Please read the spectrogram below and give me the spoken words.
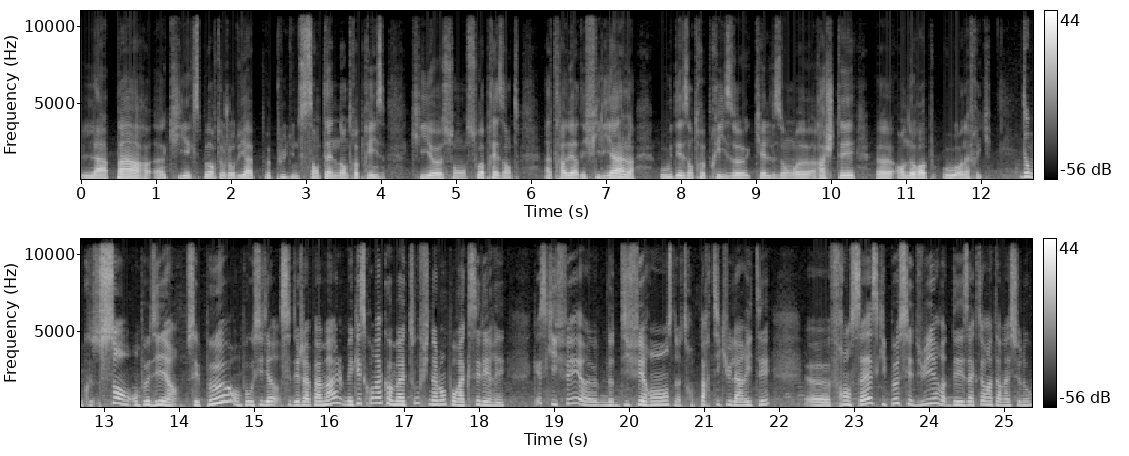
la part euh, qui exporte aujourd'hui un peu plus d'une centaine d'entreprises qui sont soit présentes à travers des filiales ou des entreprises qu'elles ont rachetées en Europe ou en Afrique. Donc 100, on peut dire c'est peu, on peut aussi dire c'est déjà pas mal, mais qu'est-ce qu'on a comme atout finalement pour accélérer? Qu'est-ce qui fait euh, notre différence, notre particularité euh, française qui peut séduire des acteurs internationaux?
